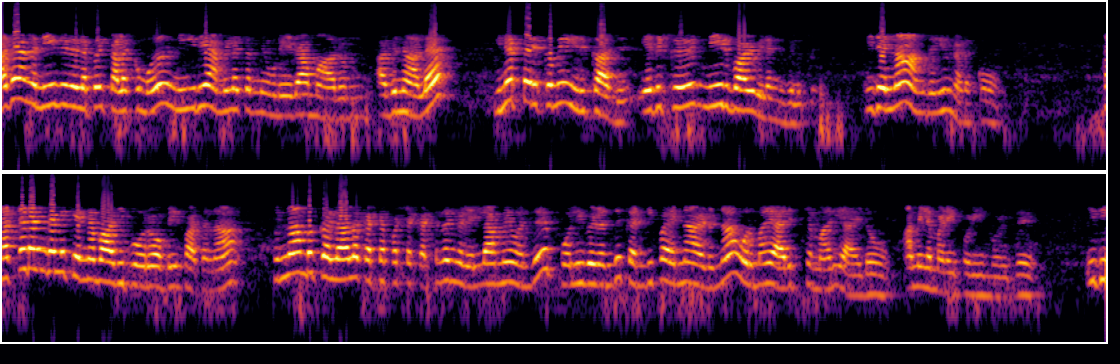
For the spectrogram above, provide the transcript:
அதை அந்த நீர்நிலையில போய் கலக்கும் போது நீரே அமிலத்தன்மை உடையதா மாறும். அதனால இனப்பெருக்கமே இருக்காது. எதுக்கு? நீர்வாழ் விலங்குகளுக்கு. இதெல்லாம் அங்கேயும் நடக்கும். கட்டடங்களுக்கு என்ன பாதிப்பு வரும் அப்படின்னு பார்த்தோன்னா சுண்ணாம்புக்கல்லால் கட்டப்பட்ட கட்டடங்கள் எல்லாமே வந்து பொலிவிழந்து கண்டிப்பாக என்ன ஆயிடும்னா ஒரு மாதிரி அரிச்ச மாதிரி ஆயிடும். அமிலமடை பொழியும் பொழுது. இது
